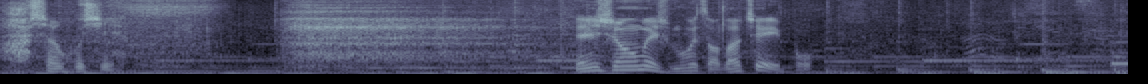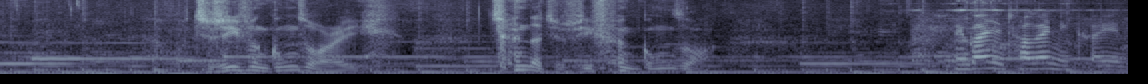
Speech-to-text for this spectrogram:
啊，深呼吸。人生为什么会走到这一步？只是一份工作而已，真的只是一份工作。没关系，超哥你可以的。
